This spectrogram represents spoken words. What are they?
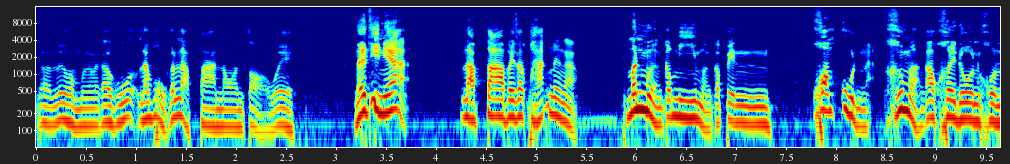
เออเรื่องของมึงแล้วก็กูแล้วผมก็หลับตานอนต่อเว้ยแล้วทีเนี้ยหลับตาไปสักพักหนึ่งอะมันเหมือนกับมีเหมือนกับเป็น ความอุ่นอะคือเหมือนกับเคยโดนคน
